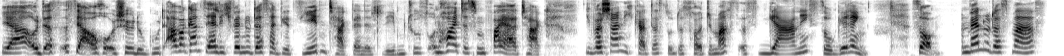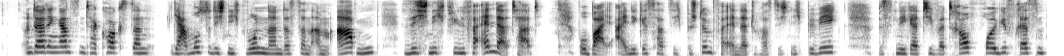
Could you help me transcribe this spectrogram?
Ja, und das ist ja auch schön und gut. Aber ganz ehrlich, wenn du das halt jetzt jeden Tag deines Lebens tust und heute ist ein Feiertag, die Wahrscheinlichkeit, dass du das heute machst, ist gar nicht so gering. So, und wenn du das machst, und da den ganzen Tag hockst, dann ja, musst du dich nicht wundern, dass dann am Abend sich nicht viel verändert hat. Wobei einiges hat sich bestimmt verändert. Du hast dich nicht bewegt, bist negativer drauf, voll gefressen,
